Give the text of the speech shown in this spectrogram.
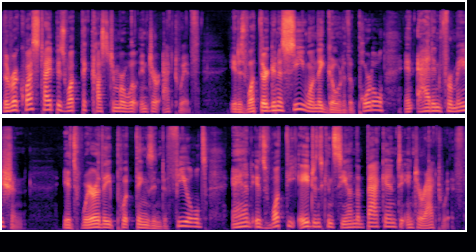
the request type is what the customer will interact with. It is what they're going to see when they go to the portal and add information. It's where they put things into fields, and it's what the agents can see on the back end to interact with.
